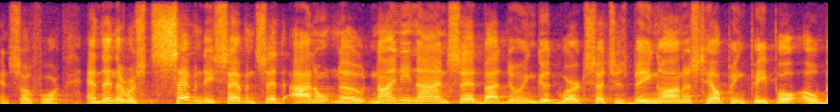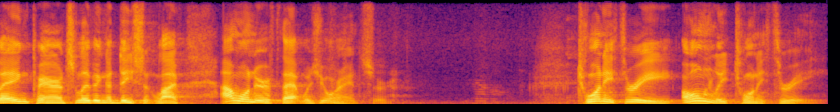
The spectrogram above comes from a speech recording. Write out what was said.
and so forth. And then there was 77 said, I don't know. 99 said, by doing good work such as being honest, helping people, obeying parents, living a decent life. I wonder if that was your answer. 23, only 23,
